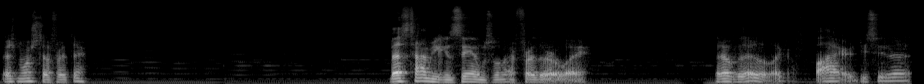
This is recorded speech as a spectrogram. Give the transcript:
There's more stuff right there. Best time you can see them is when they're further away. But over there look like a fire. Do you see that?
